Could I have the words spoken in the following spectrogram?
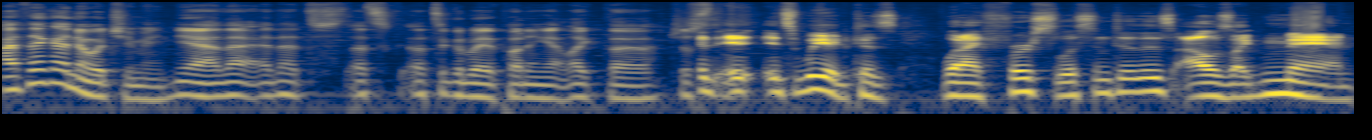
I think I know what you mean. Yeah, that that's that's that's a good way of putting it. Like the just It, it, it's weird because when I first listened to this, I was like, "Man,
